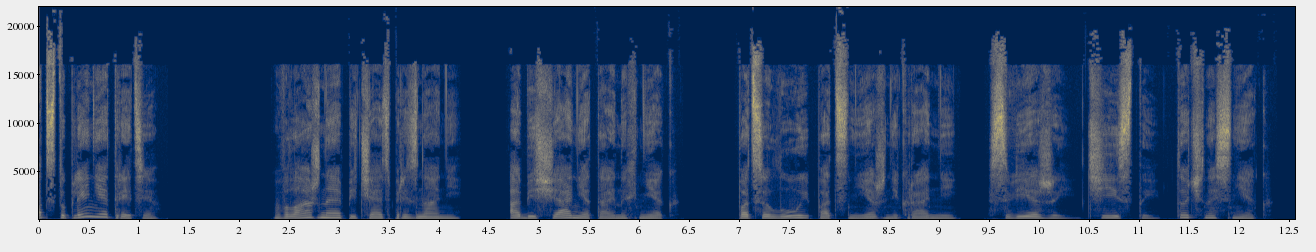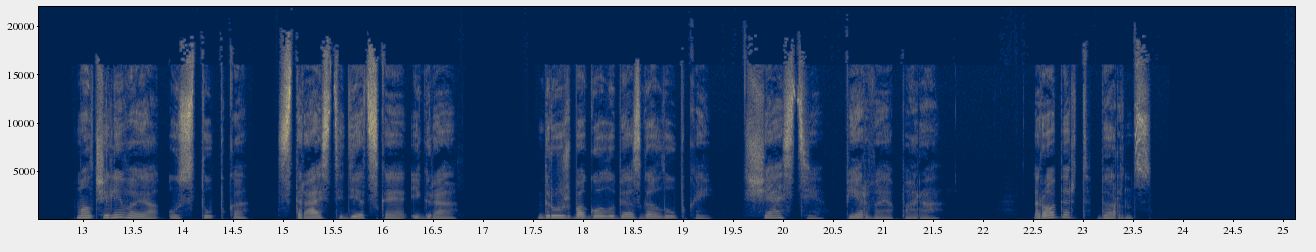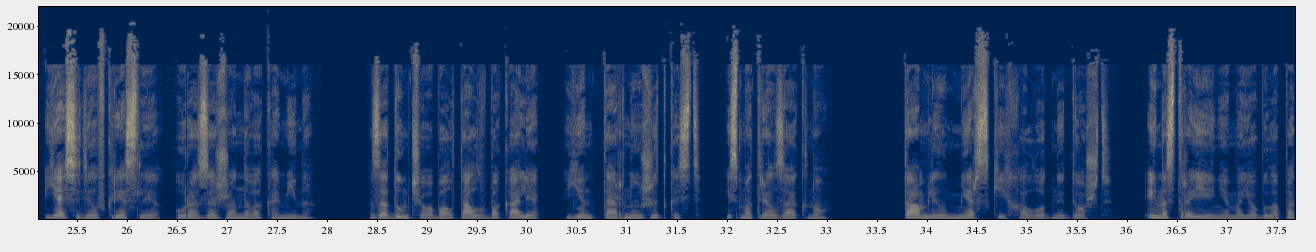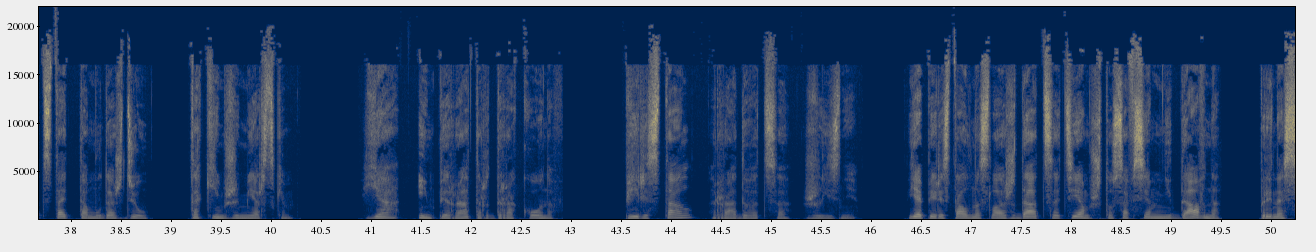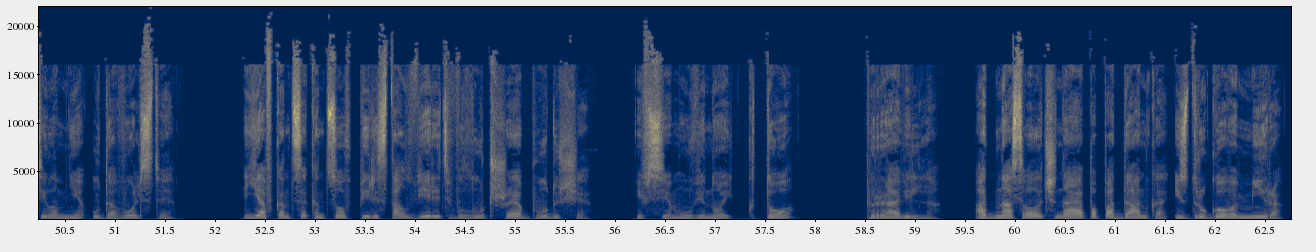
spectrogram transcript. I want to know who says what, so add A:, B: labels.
A: Отступление третье. Влажная печать признаний, обещание тайных нег, поцелуй, подснежник ранний, свежий, чистый, точно снег, молчаливая уступка, страсти детская игра, дружба голубя с голубкой, счастье — первая пора. Роберт Бёрнс Я сидел в кресле у разожженного камина задумчиво болтал в бокале янтарную жидкость и смотрел за окно. Там лил мерзкий холодный дождь, и настроение мое было под стать тому дождю, таким же мерзким. Я император драконов. Перестал радоваться жизни. Я перестал наслаждаться тем, что совсем недавно приносило мне удовольствие. Я, в конце концов, перестал верить в лучшее будущее. И всему виной кто? Правильно, одна сволочная попаданка из другого мира.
